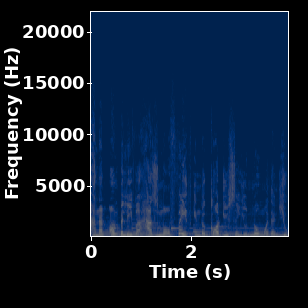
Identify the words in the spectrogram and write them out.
and an unbeliever has more faith in the God you say you know more than you.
